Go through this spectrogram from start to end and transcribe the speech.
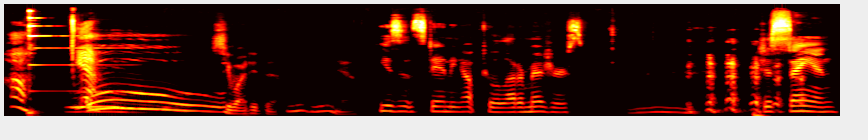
Huh. Yeah. Ooh. See what I did there? Mm-hmm. He isn't standing up to a lot of measures. Mm. Just saying.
